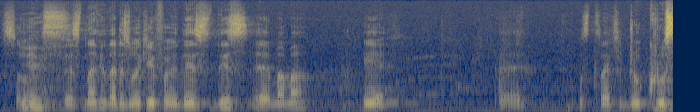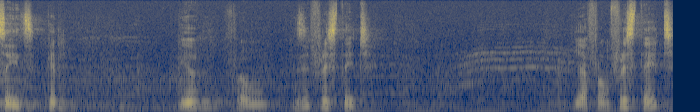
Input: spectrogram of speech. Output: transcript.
So Yes. there's nothing that is working for you. There's this uh, mama here uh, who's trying to do crusades. You from is it Free State? You are from Free State,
